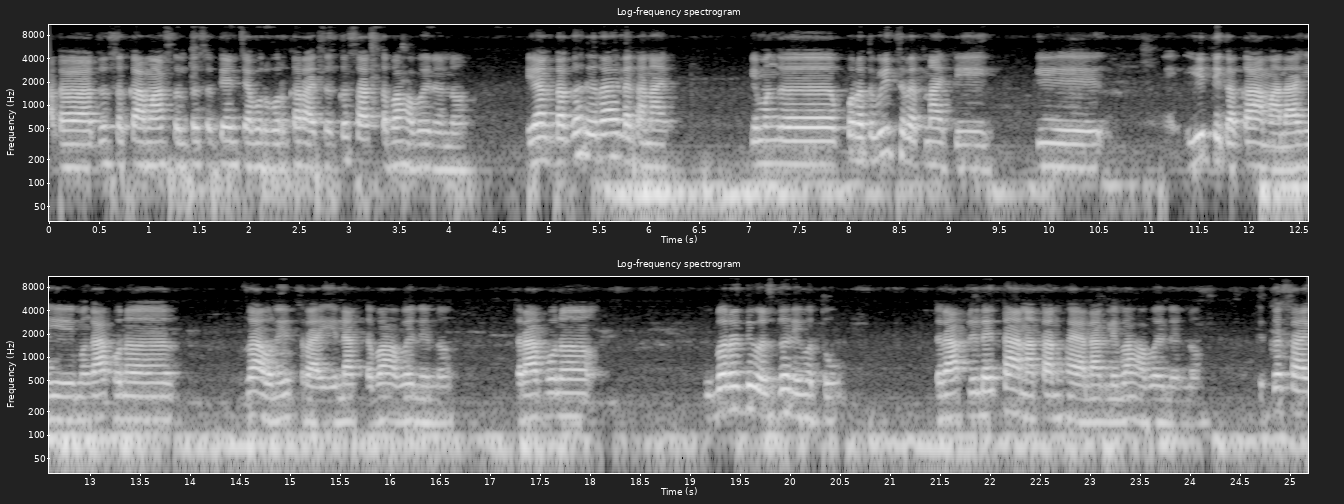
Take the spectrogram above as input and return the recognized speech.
आता जसं काम असेल तसं त्यांच्याबरोबर करायचं. कसं असतं भावा बहिणीनं एकदा घरी राहिलं का नाही? की मग परत विचारत नाही ते की येते का कामाला? हे मग आपण जाऊन येत राही लागतं भावा बहिणीनं. तर आपण बरेच दिवस घरी होतो. तर आपल्याला ताना ताण व्हायला लागले भावा बहिणीनं. ते कसं आहे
